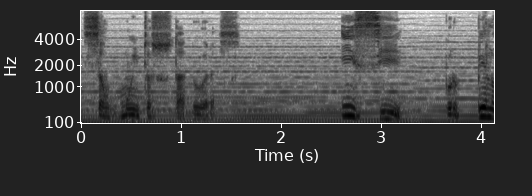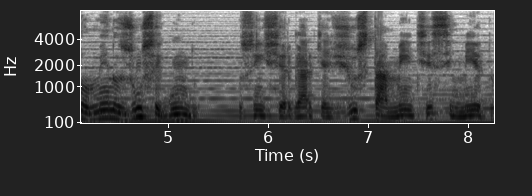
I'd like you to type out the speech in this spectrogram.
são muito assustadoras. E se, por pelo menos um segundo, você enxergar que é justamente esse medo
